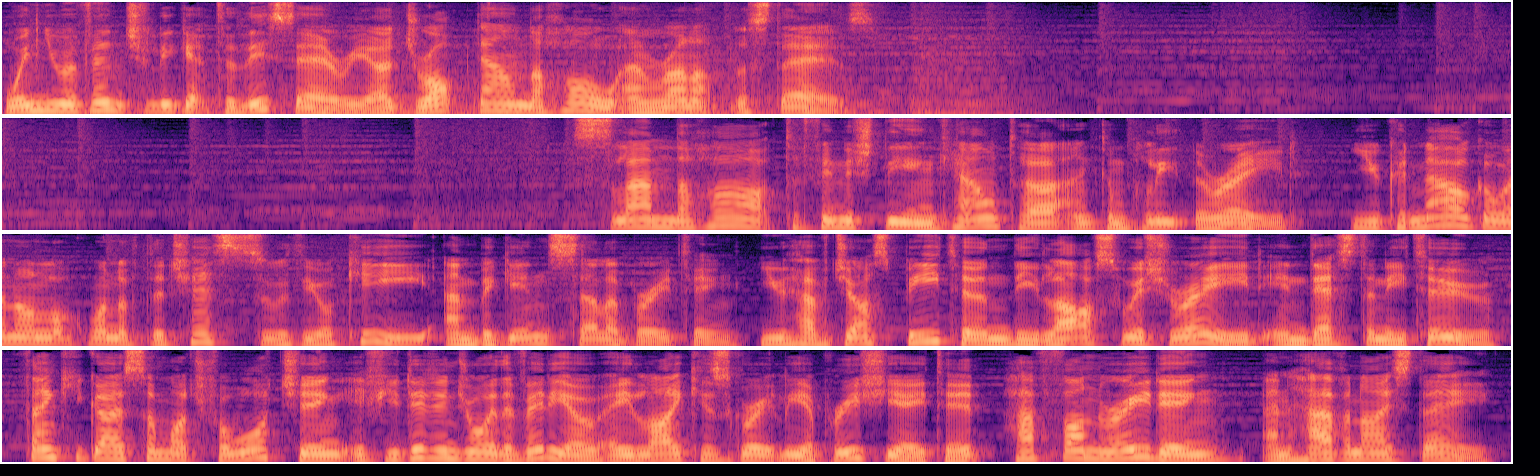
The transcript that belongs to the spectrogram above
When you eventually get to this area, drop down the hole and run up the stairs. Slam the heart to finish the encounter and complete the raid. You can now go and unlock one of the chests with your key and begin celebrating. You have just beaten the Last Wish raid in Destiny 2. Thank you guys so much for watching. If you did enjoy the video, a like is greatly appreciated. Have fun raiding and have a nice day.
